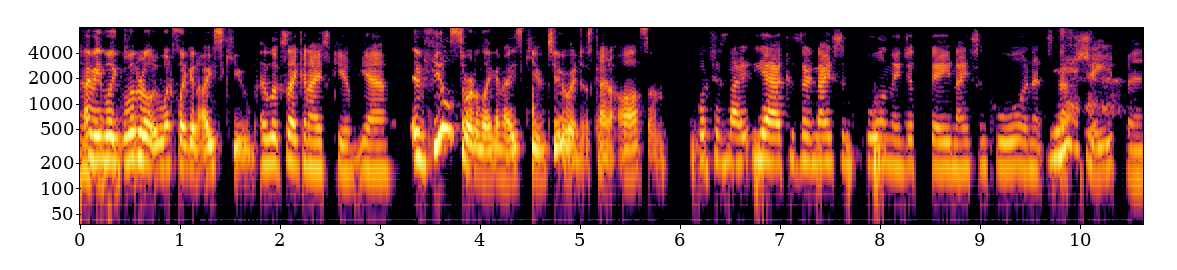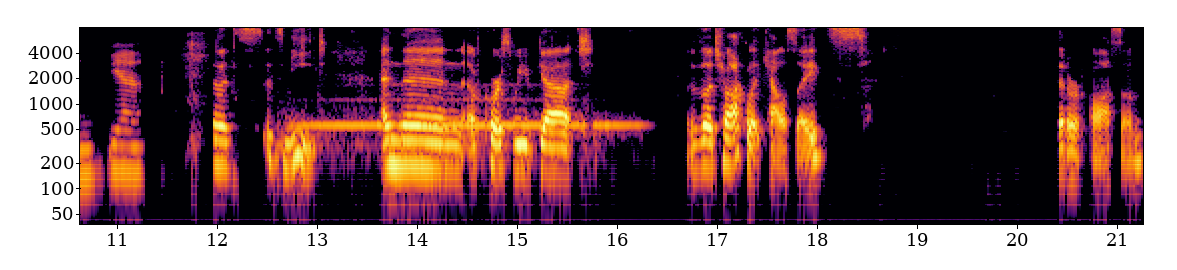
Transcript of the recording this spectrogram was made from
I mean, like literally, it looks like an ice cube. it looks like an ice cube yeah It feels sort of like an ice cube too. It's just kind of awesome. Which is nice yeah because they're nice and cool and they just stay nice and cool and it's that Yeah. shape and yeah So it's it's neat. And then of course we've got the chocolate calcites that are awesome.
